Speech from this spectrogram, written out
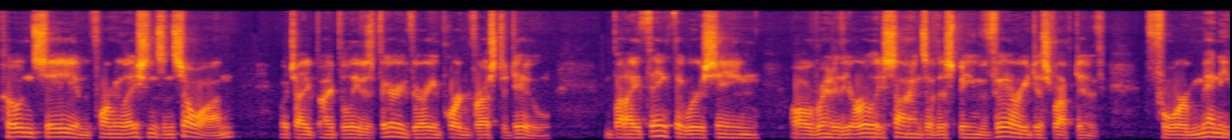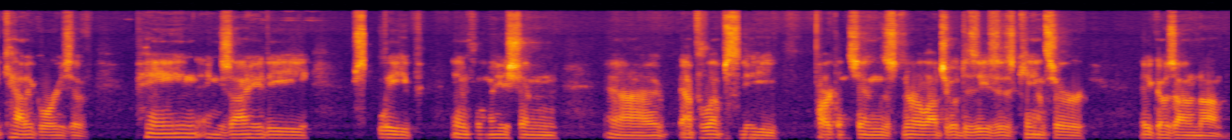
potency and formulations and so on, which I, I believe is very, very important for us to do. But I think that we're seeing already the early signs of this being very disruptive for many categories of pain, anxiety, sleep, inflammation, uh, epilepsy, Parkinson's, neurological diseases, cancer. It goes on and on.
